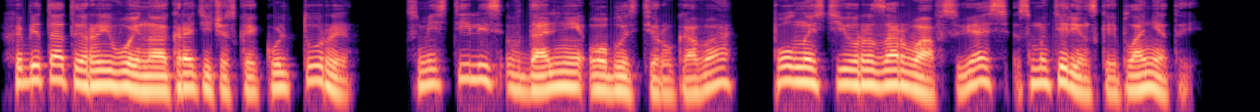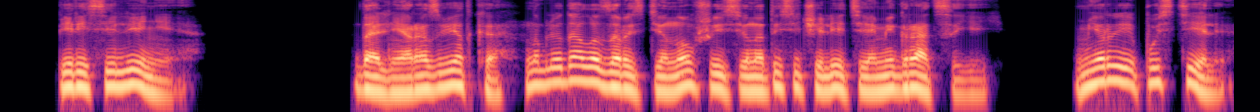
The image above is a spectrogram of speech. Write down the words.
хабитаты роевой наократической культуры сместились в дальние области рукава, полностью разорвав связь с материнской планетой. Переселение. Дальняя разведка наблюдала за растянувшейся на тысячелетия миграцией. Миры пустели.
